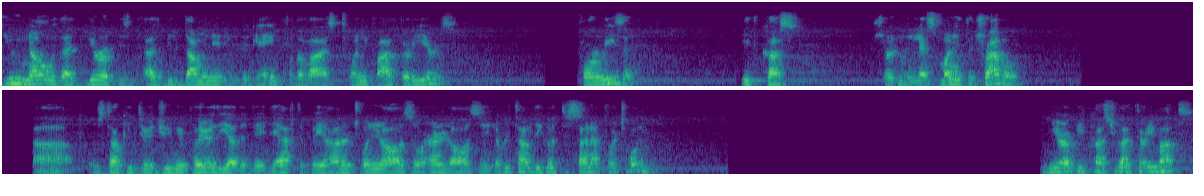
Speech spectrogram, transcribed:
you know that Europe is, has been dominating the game for the last 25, 30 years for a reason. It costs certainly less money to travel. Uh, I was talking to a junior player the other day. They have to pay $120 or $100 every time they go to sign up for a tournament. In Europe, it costs you like 30 bucks,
